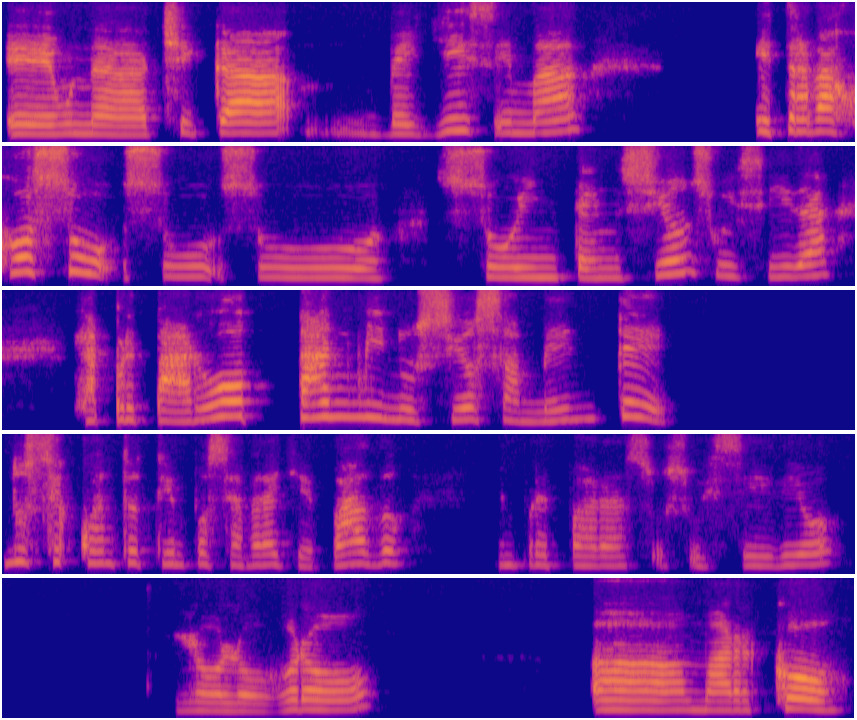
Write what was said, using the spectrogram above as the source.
eh, una chica bellísima y trabajó su, su, intención suicida, la preparó tan minuciosamente. No sé cuánto tiempo se habrá llevado en preparar su suicidio. Lo logró, ah, marcó,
